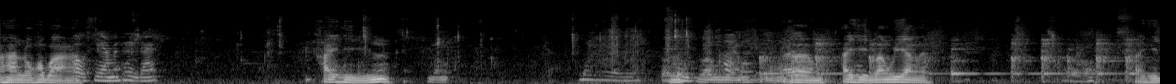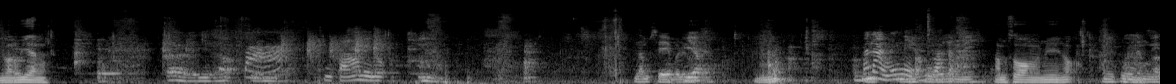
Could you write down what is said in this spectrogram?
อาหารหลวงพระบางเอาเสียมันเถิงได้ไข่หินวางเลี้ยงเออไข่หินวางเวียงเลยไข่หินวางเวียงกูป้าเลยลูกน้ำเซฟบริเวณอืมมานั่งในแม่มีดีผู้กว่าจังนี้น้ำซองมีเนาะมีผู้จังนี้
